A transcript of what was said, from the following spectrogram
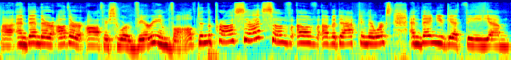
Uh, and then there are other authors who are very involved in the process of of, of adapting adapting their works, and then you get the um,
